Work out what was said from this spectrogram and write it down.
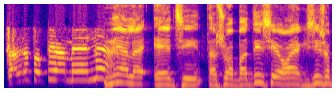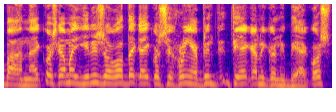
θα λέω το πήραμε 9. Ναι, αλλά έτσι θα σου απαντήσει ο Αεξή ο Παναθυναϊκό και άμα γυρίζω εγώ 10-20 χρόνια πριν τι- τι έκανε και ο Ολυμπιακός.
